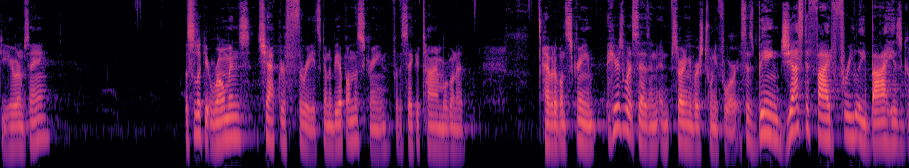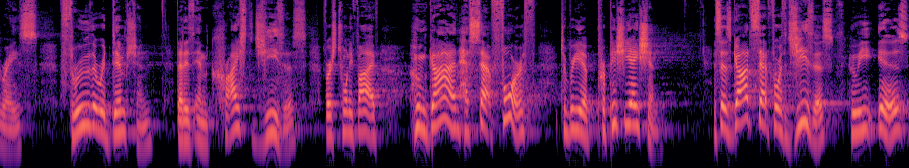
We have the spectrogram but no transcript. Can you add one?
Do you hear what I'm saying? Let's look at Romans chapter 3. It's going to be up on the screen. For the sake of time, we're going to have it up on the screen. Here's what it says, in, in, starting in verse 24. It says, Being justified freely by his grace through the redemption that is in Christ Jesus. Verse 25, whom God has set forth to be a propitiation. It says, God set forth Jesus, who he is,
